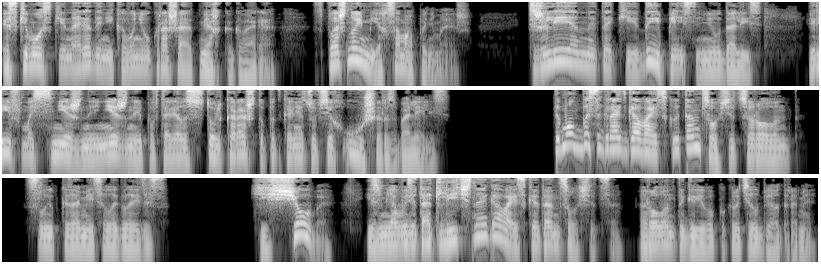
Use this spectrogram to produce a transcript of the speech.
Эскимосские наряды никого не украшают, мягко говоря. Сплошной мех, сама понимаешь. Тяжеленные такие, да и песни не удались. Рифма снежные нежные повторялась столько раз, что под конец у всех уши разболелись. «Ты мог бы сыграть гавайскую танцовщицу, Роланд», — с заметила Глэдис. «Еще бы! Из меня выйдет отличная гавайская танцовщица!» Роланд игриво покрутил бедрами.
